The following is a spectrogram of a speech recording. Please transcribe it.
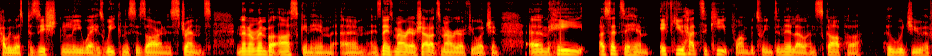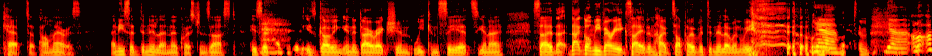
how he was positionally, where his weaknesses are and his strengths. And then I remember asking him, um, his name's Mario. Shout out to Mario if you're watching. Um, he, I said to him, if you had to keep one between Danilo and Scarpa, who would you have kept at Palmeiras? And he said, Danilo, no questions asked. He said, is going in a direction. We can see it, you know. So that, that got me very excited and hyped up over Danilo when we. when yeah. We yeah. I, I,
